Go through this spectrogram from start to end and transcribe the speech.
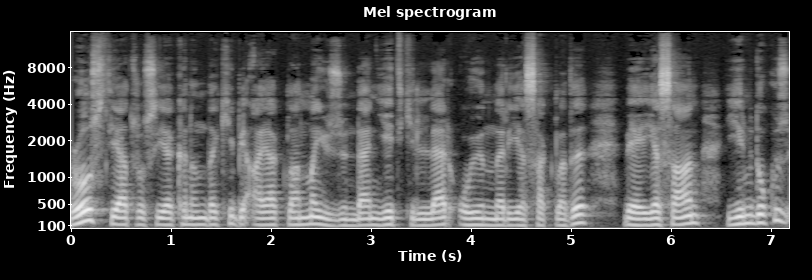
Rose Tiyatrosu yakınındaki bir ayaklanma yüzünden yetkililer oyunları yasakladı ve yasağın 29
